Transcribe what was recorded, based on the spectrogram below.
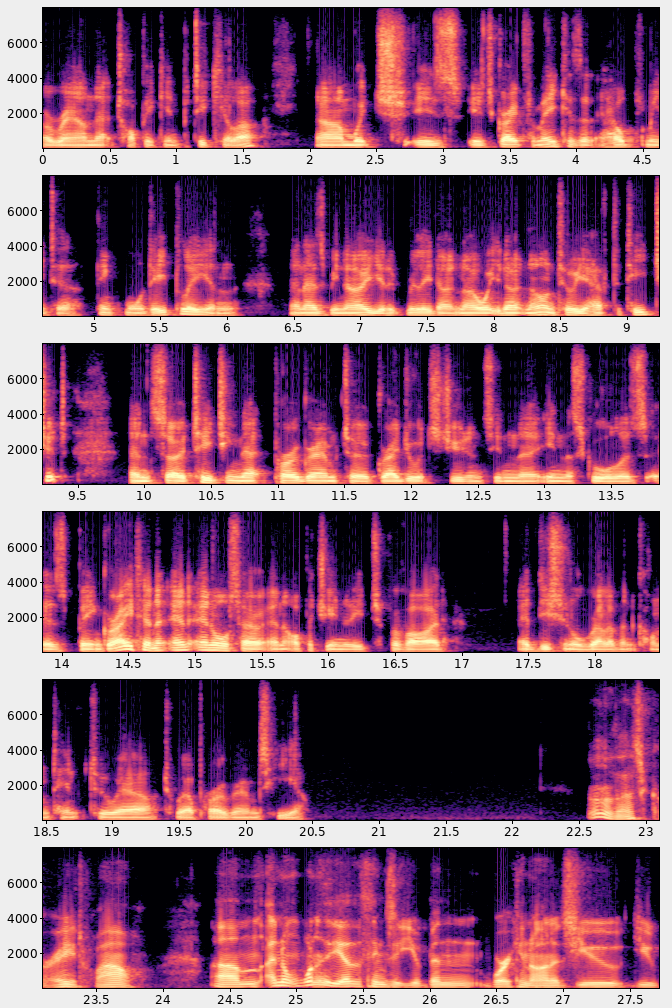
around that topic in particular, um, which is is great for me because it helps me to think more deeply and and as we know, you really don't know what you don't know until you have to teach it. And so, teaching that program to graduate students in the in the school has, has been great, and, and and also an opportunity to provide additional relevant content to our to our programs here. Oh, that's great! Wow. Um, I know one of the other things that you've been working on is you you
